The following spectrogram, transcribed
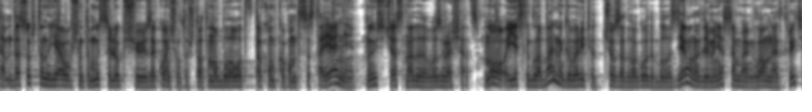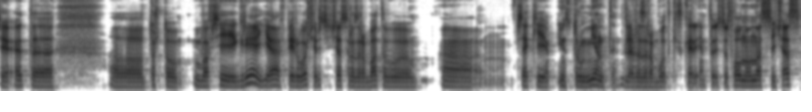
Там, да, собственно, я, в общем-то, мысль общую закончил, то, что вот оно было вот в таком каком-то состоянии, ну и сейчас надо возвращаться. Но если глобально говорить, вот что за два года было сделано, для меня самое главное открытие – это э, то, что во всей игре я в первую очередь сейчас разрабатываю э, всякие инструменты для разработки скорее. То есть, условно, у нас сейчас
